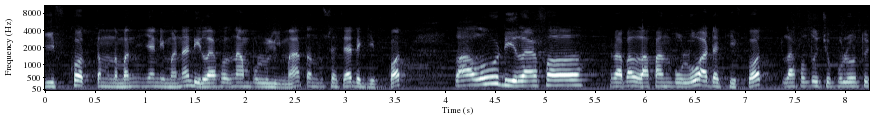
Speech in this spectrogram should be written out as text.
gift code teman-teman, yang di mana di level 65 tentu saja ada gift code. Lalu di level berapa 80 ada gift code, level 70 75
